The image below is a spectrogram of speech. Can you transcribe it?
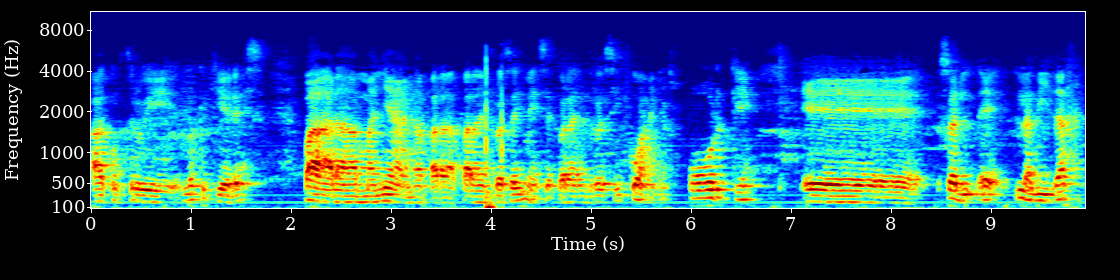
a construir lo que quieres para mañana, para, para dentro de seis meses, para dentro de cinco años, porque eh, o sea, eh, la vida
